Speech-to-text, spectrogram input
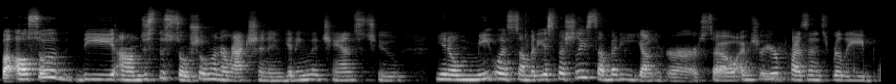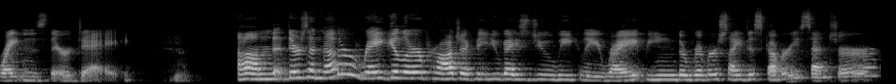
but also the um, just the social interaction and getting the chance to you know meet with somebody, especially somebody younger. So I'm sure your presence really brightens their day. Um, there's another regular project that you guys do weekly, right? Being the Riverside Discovery Center.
